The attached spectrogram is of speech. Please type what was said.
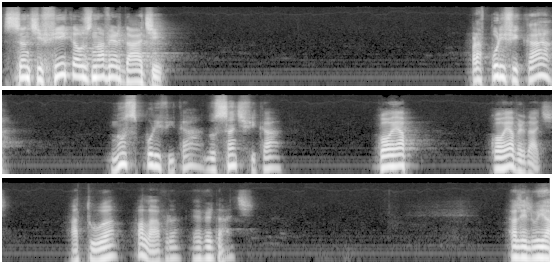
santifica-os na verdade. Para purificar, nos purificar, nos santificar. Qual é a, qual é a verdade? a tua palavra é verdade. Aleluia.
